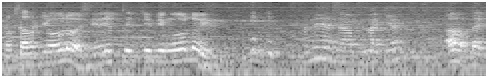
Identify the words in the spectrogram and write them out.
Masarap yung ulo. Sinip-sip yung ulo eh. Ano yan? Na vlog yan? Oh, Vlog?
